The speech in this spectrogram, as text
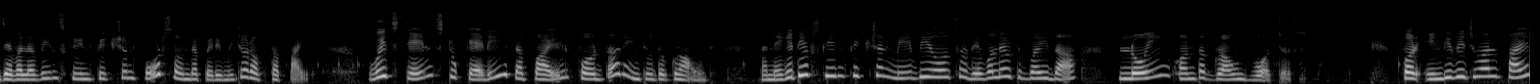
developing skin friction force on the perimeter of the pile, which tends to carry the pile further into the ground. The negative skin friction may be also developed by the lowing on the ground groundwaters. For individual pile,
